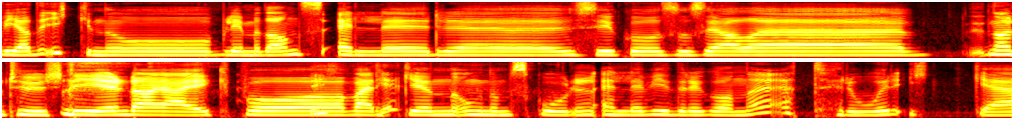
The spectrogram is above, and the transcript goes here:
vi hadde ikke noe BlimE-dans eller eh, psykososiale naturstier da jeg gikk på verken ungdomsskolen eller videregående. Jeg tror ikke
